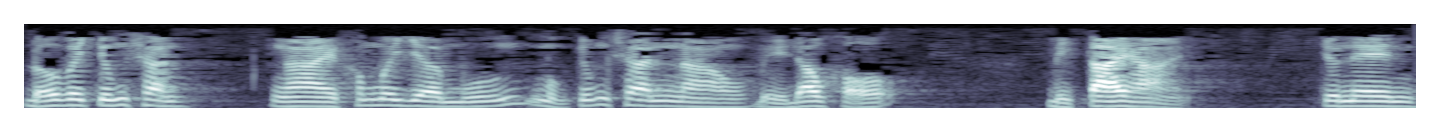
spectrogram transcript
đối với chúng sanh. Ngài không bao giờ muốn một chúng sanh nào bị đau khổ, bị tai hại. Cho nên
